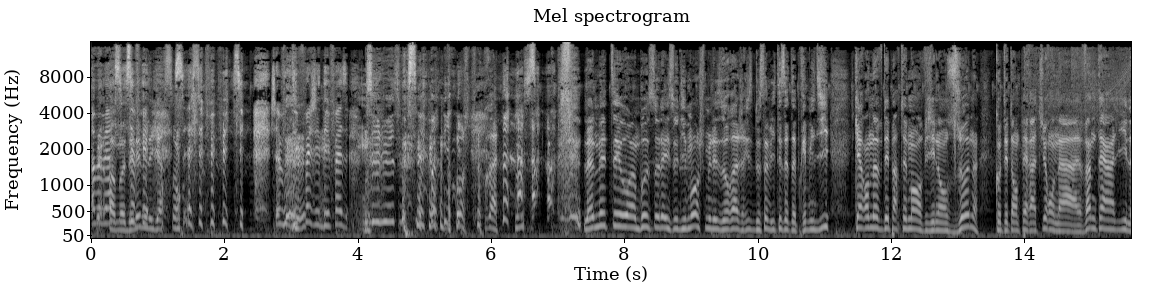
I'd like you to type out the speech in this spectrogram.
Ah bah merci, en mode élève fait- les garçons. Ça, ça fait plaisir. J'avoue que des fois j'ai des phases. Salut à tous. Bonjour à tous. La météo, un beau soleil ce dimanche, mais les orages risquent de s'inviter cet après-midi. 49 départements en vigilance jaune. Côté température, on a 21 à Lille,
